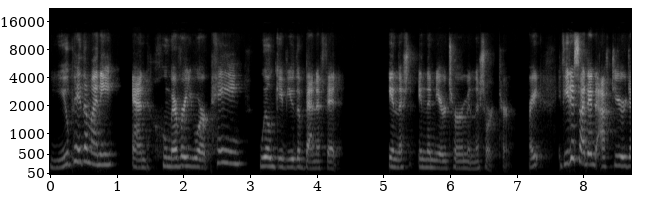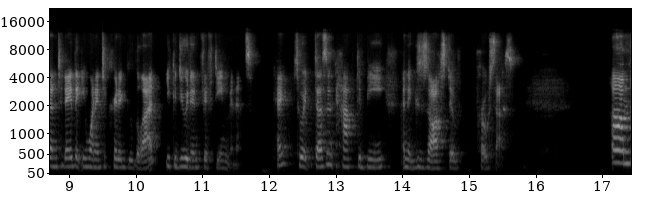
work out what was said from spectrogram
You pay the money and whomever you are paying will give you the benefit in the in the near term in the short term right? If you decided after you're done today that you wanted to create a google ad you could do it in 15 minutes okay? So it doesn't have to be an exhaustive process. Um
